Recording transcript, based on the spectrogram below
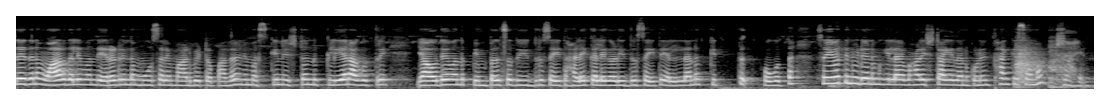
ಸೊ ಇದನ್ನು ವಾರದಲ್ಲಿ ಒಂದು ಎರಡರಿಂದ ಮೂರು ಸರಿ ಮಾಡಿಬಿಟ್ರಪ್ಪ ಅಂದರೆ ನಿಮ್ಮ ಸ್ಕಿನ್ ಇಷ್ಟೊಂದು ಕ್ಲಿಯರ್ ಆಗುತ್ತೆ ರೀ ಯಾವುದೇ ಒಂದು ಪಿಂಪಲ್ಸ್ ಅದು ಇದ್ದರೂ ಸಹಿತ, ಹಳೆ ಕಲೆಗಳು ಇದ್ರೂ ಸಹಿತ ಎಲ್ಲನೂ ಕಿತ್ತು ಹೋಗುತ್ತೆ. ಸೊ ಇವತ್ತಿನ ವಿಡಿಯೋ ನಿಮಗೆಲ್ಲ ಭಾಳ ಇಷ್ಟ ಆಗಿದೆ ಅಂದ್ಕೊಂಡಿದ್ದೀನಿ thank you so much Jai Hind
